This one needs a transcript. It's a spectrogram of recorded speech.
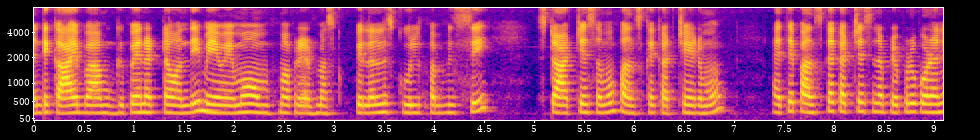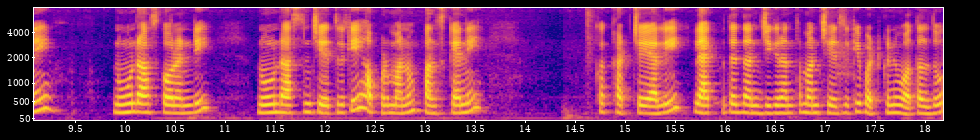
అంటే కాయ బాగా ముగ్గిపోయినట్టు ఉంది. మేమేమో మా మా పిల్లల్ని స్కూల్కి పంపించి స్టార్ట్ చేసాము పనసకాయ కట్ చేయడము. అయితే పనసకాయ కట్ చేసినప్పుడు ఎప్పుడు కూడా నూనె రాసుకోవాలండి. నూనె రాసిన చేతులకి అప్పుడు మనం పనసకాయని కట్ చేయాలి. లేకపోతే దాని జిగురంతా మన చేతులకి పట్టుకుని వదలదు.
